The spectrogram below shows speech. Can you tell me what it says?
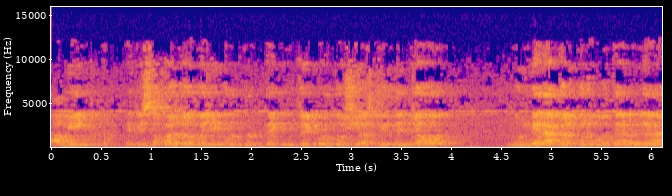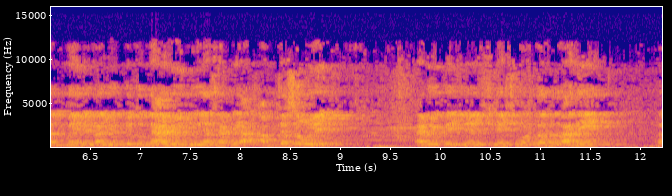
आम्ही त्याची सखोल चौकशी करून प्रत्येक जे कोण दोषी असतील त्यांच्यावर गुन्हे दाखल करू व त्या महिलेला योग्य तो न्याय मिळतो यासाठी आमच्या समवेत ॲडव्होकेट यशवर्धन राणे अ,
